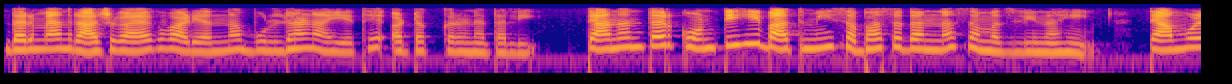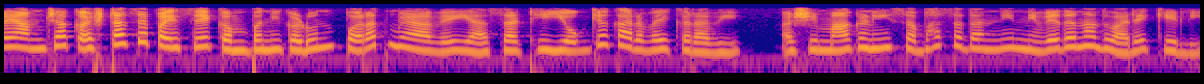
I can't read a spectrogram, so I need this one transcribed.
दरम्यान राज गायकवाड यांना बुलढाणा येथे अटक करण्यात आली. त्यानंतर कोणतीही बातमी सभासदांना समजली नाही. त्यामुळे आमच्या कष्टाचे पैसे कंपनीकडून परत मिळावे यासाठी योग्य कारवाई करावी अशी मागणी सभासदांनी निवेदनाद्वारे केली.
